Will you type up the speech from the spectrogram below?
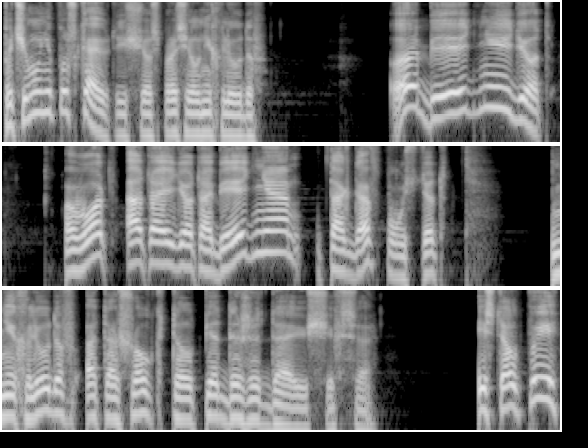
«Почему не пускают еще?» — спросил Нехлюдов. «Обедня идет. Вот отойдет обедня, тогда впустят». Нехлюдов отошел к толпе дожидающихся. Из толпы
